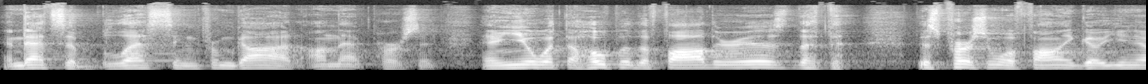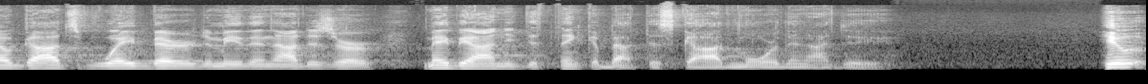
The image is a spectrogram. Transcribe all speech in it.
And that's a blessing from God on that person. And you know what the hope of the Father is? That the, this person will finally go, you know, God's way better to me than I deserve. Maybe I need to think about this God more than I do. He'll,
